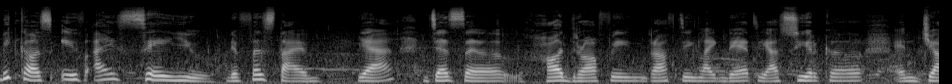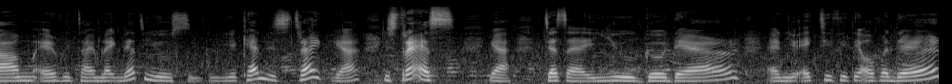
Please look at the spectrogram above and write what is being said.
Because if I say you the first time, yeah, just uh, hard rafting, rafting like that, yeah, circle and jump every time like that, you you can distract, yeah, you stress, yeah. Just uh, you go there and your activity over there,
